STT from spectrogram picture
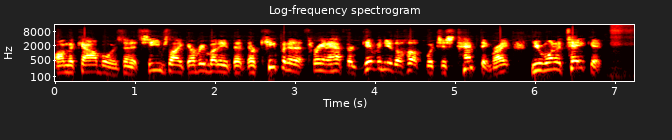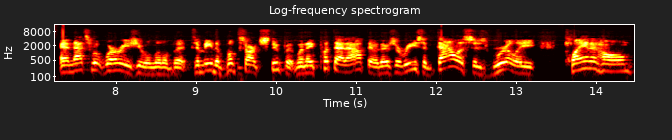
on the Cowboys, and it seems like everybody that they're keeping it at three and a half. They're giving you the hook, which is tempting, right? You want to take it. And that's what worries you a little bit. To me, the books aren't stupid. When they put that out there, there's a reason. Dallas is really playing at home.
